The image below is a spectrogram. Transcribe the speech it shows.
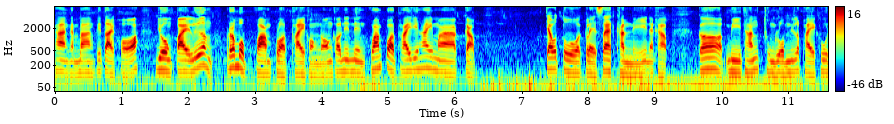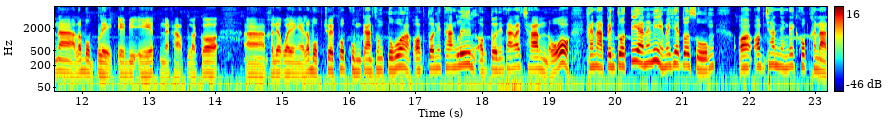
ข้างกันบ้าง พี่ต่ายขอโยงไปเรื่องระบบความปลอดภัยของน้องเขานิดนึงความปลอดภัยที่ให้มากับเจ้าตัวเกรดแซดคันนี้นะครับก็มีทั้งถุงลมนิรภัยคู่หน้า ระบบเบรก ABS นะครับแล้วก็ เขาเรียกว่ายังไง ระบบช่วยควบคุมการทรงตัว ออกตัวในทางลื่น ออกตัวในทางลาดชัน โอ้ ขนาดเป็นตัวเตี้ยนะนี่ ไม่ใช่ตัวสูง ออปชั่นยังได้ครบขนาด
